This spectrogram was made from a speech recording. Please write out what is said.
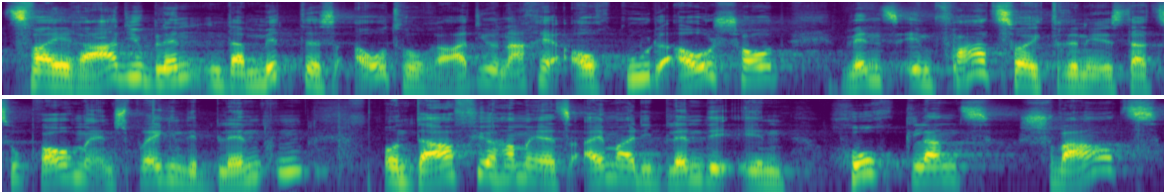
zwei Radioblenden, damit das Autoradio nachher auch gut ausschaut, wenn es im Fahrzeug drin ist. Dazu brauchen wir entsprechende Blenden und dafür haben wir jetzt einmal die Blende in Hochglanz schwarz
